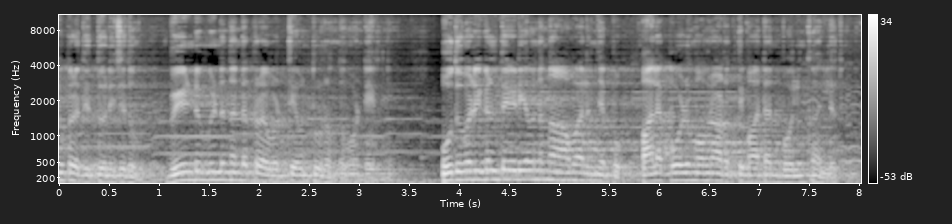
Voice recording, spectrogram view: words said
പ്രതിധ്വനിച്ചതും വീണ്ടും വീണ്ടും തന്റെ പ്രവൃത്തി അവൻ തുടർന്നുകൊണ്ടിരുന്നു പുതുവഴികൾ തേടി അവനെ നാവലഞ്ഞപ്പോൾ പലപ്പോഴും അവൻ അടർത്തി മാറ്റാൻ പോലും കല്ല് തോന്നി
